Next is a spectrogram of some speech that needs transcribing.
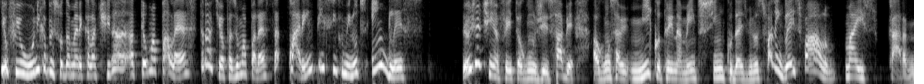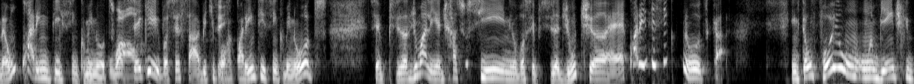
E eu fui a única pessoa da América Latina a ter uma palestra, que eu ia fazer uma palestra 45 minutos em inglês. Eu já tinha feito alguns sabe, alguns, sabe, micro treinamentos, 5, 10 minutos. Fala inglês? Falo. Mas, cara, não 45 minutos. Uau. Você que, você sabe que, Sim. porra, 45 minutos, você precisa de uma linha de raciocínio, você precisa de um tchan. É 45 minutos, cara. Então foi um, um ambiente que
